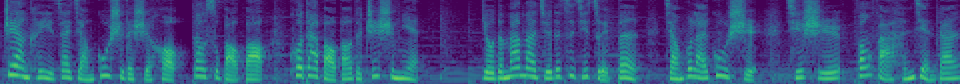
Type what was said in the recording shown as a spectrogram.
这样可以在讲故事的时候告诉宝宝，扩大宝宝的知识面。有的妈妈觉得自己嘴笨，讲不来故事，其实方法很简单，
